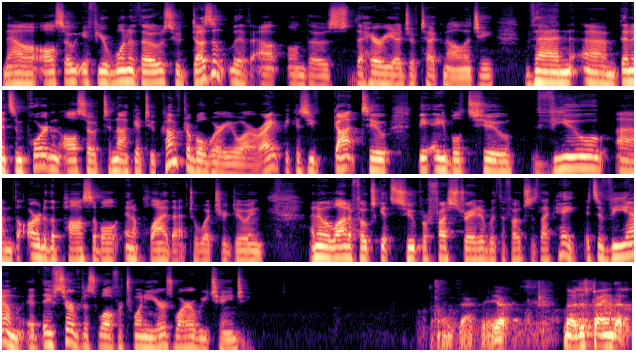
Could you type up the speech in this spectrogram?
Now, also, if you're one of those who doesn't live out on those the hairy edge of technology, then um, then it's important also to not get too comfortable where you are, right? Because you've got to be able to view um, the art of the possible and apply that to what you're doing. I know a lot of folks get super frustrated with the folks. It's like, hey, it's a VM. They've served us well for 20 years. Why are we changing? Exactly. Yeah. Now, just tying that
